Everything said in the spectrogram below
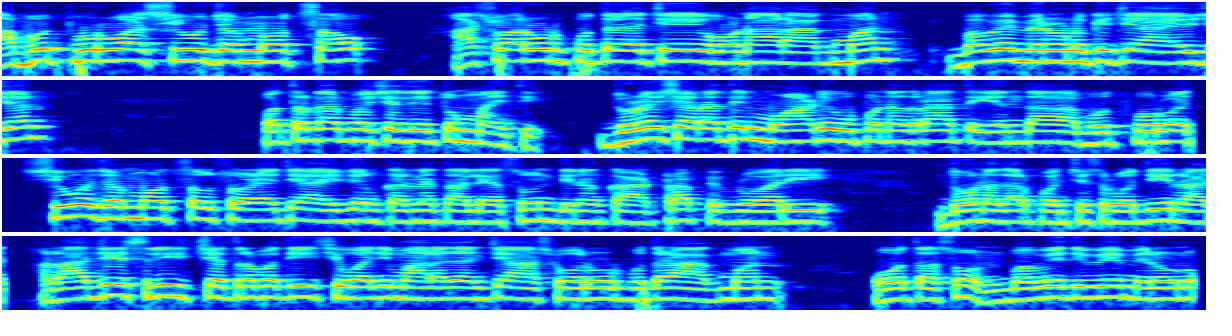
अभूतपूर्व शिवजन्मोत्सव आश्वारूढ पुतळ्याचे होणार आगमन भव्य मिरवणुकीचे आयोजन पत्रकार परिषदेतून माहिती. धुळे शहरातील मोहाडी उपनगरात यंदा अभूतपूर्व शिवजन्मोत्सव सोहळ्याचे आयोजन करण्यात आले असून दिनांक अठरा फेब्रुवारी दोन हजार पंचवीस रोजी रा- राजे श्री छत्रपती शिवाजी महाराजांचे अश्वारूढ पुतळा आगमन होत असून भव्य दिव्य मिरवणूक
